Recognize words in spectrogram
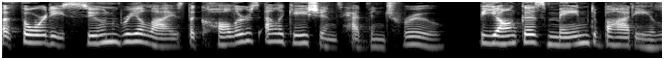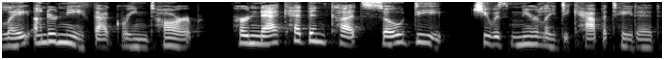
Authorities soon realized the caller's allegations had been true. Bianca's maimed body lay underneath that green tarp. Her neck had been cut so deep she was nearly decapitated.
